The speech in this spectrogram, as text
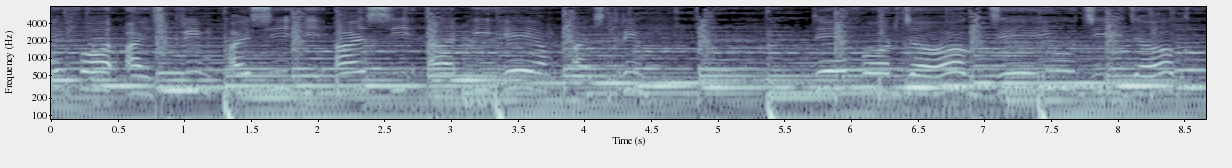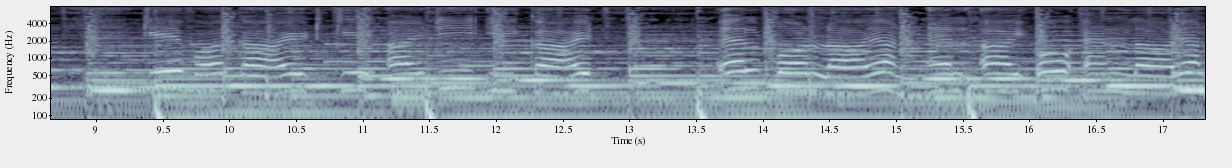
I for ice cream, I C E I C R E for lion, L I O N lion.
